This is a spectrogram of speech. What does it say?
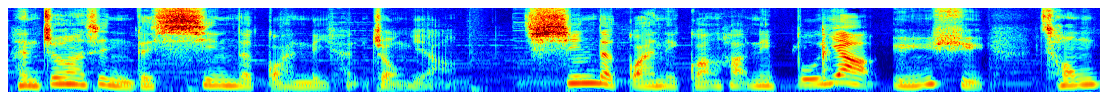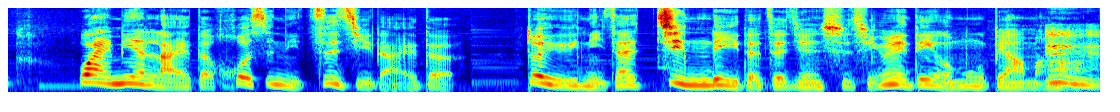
很重要的是你的心的管理很重要，心的管理管好，你不要允许从外面来的或是你自己来的，对于你在尽力的这件事情，因为一定有目标嘛哈，嗯、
